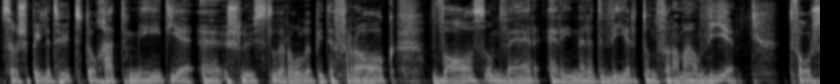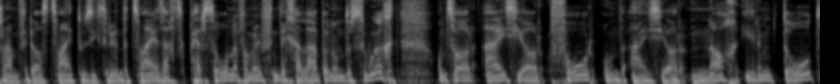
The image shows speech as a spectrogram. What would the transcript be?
so spielen heute doch auch die Medien eine Schlüsselrolle bei der Frage, was und wer erinnert wird und vor allem auch wie. Forscher haben für das 2362 Personen vom öffentlichen Leben untersucht. Und zwar ein Jahr vor und ein Jahr nach ihrem Tod.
